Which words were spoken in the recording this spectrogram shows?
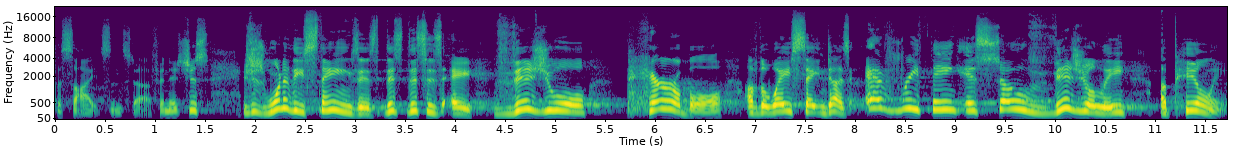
the sites and stuff. And it's just, it's just one of these things is this, this is a visual parable of the way Satan does. Everything is so visually appealing.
